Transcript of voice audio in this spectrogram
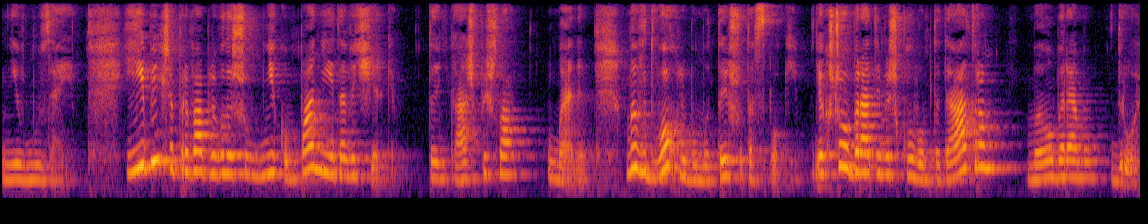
ні в музеї. Її більше приваблювали шумні компанії та вечірки. Донька ж пішла у мене. Ми вдвох любимо тишу та спокій. Якщо обирати між клубом та театром, ми оберемо друге.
